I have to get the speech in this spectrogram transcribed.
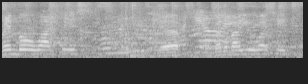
Rainbow one piece. Yep. What about you? What's it?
